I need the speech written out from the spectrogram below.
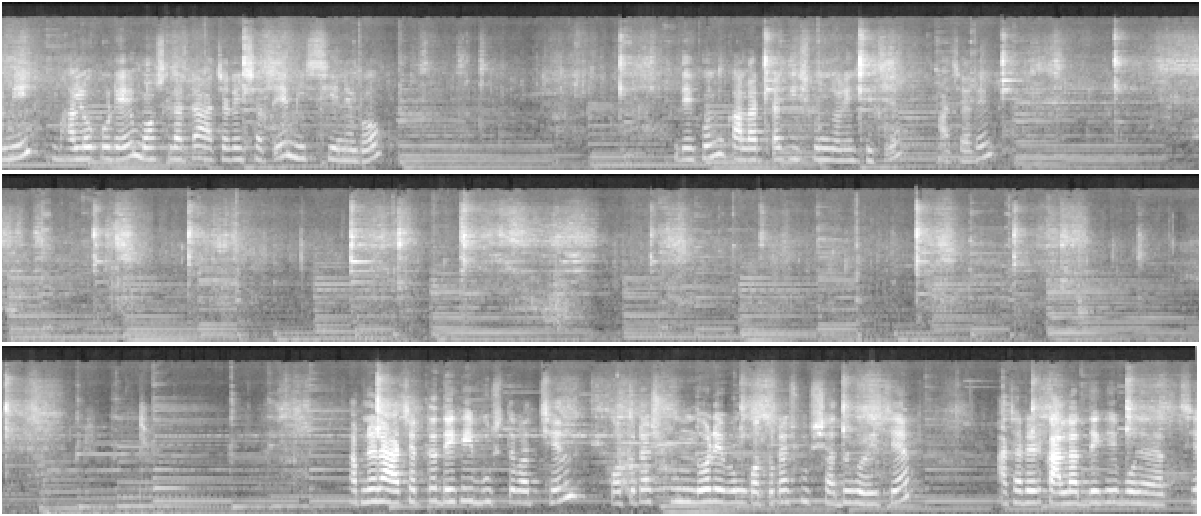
আমি ভালো করে মশলাটা আচারের সাথে মিশিয়ে নেব। দেখুন কালারটা কি সুন্দর এসেছে আচারের। আপনারা আচারটা দেখেই বুঝতে পারছেন কতটা সুন্দর এবং কতটা সুস্বাদু হয়েছে। আচারের কালার দেখেই বোঝা যাচ্ছে।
